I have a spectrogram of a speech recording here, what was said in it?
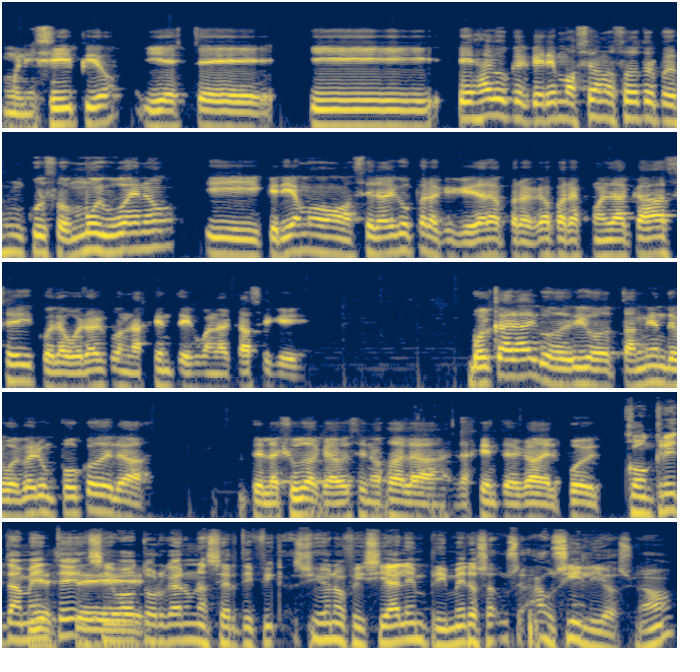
municipio y este y es algo que queremos hacer nosotros, pues es un curso muy bueno y queríamos hacer algo para que quedara para acá, para Juan Lacase y colaborar con la gente de Juan Lacase que volcar algo, digo, también devolver un poco de la de la ayuda que a veces nos da la, la gente de acá del pueblo. Concretamente este- se va a otorgar una certificación oficial en primeros auxilios, ¿no?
